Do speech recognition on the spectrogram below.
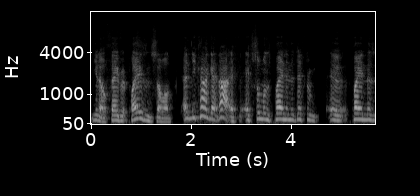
you know, favourite players and so on. And you can't get that if if someone's playing in a different, uh, playing as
